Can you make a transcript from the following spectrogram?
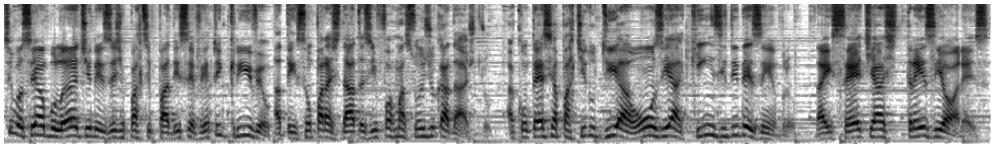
Se você é ambulante e deseja participar desse evento incrível, atenção para as datas e informações do cadastro. Acontece a partir do dia 11 a 15 de dezembro, das 7 às 13 horas.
